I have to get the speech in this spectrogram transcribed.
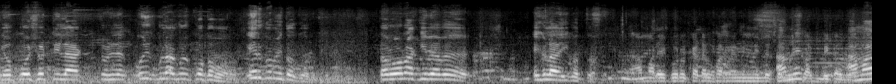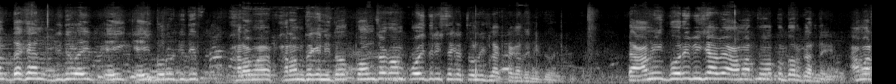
কেউ পঁয়ষট্টি লাখ চল্লিশ লাখ ওইগুলা কত বড়? এরকমই তো গরু। তার ওরা কীভাবে এগুলা ই করতেছে? আমার এই গরু ক্যাটেল ফার্মে আমি নিলে বিকাবো আমার দেখেন যদি এই এই গরু যদি ফার্ম ফার্ম থেকে নিত কমসে কম পঁয়ত্রিশ থেকে চল্লিশ লাখ টাকাতে নিতে। হয় তা আমি গরিব হিসাবে আমার তো অত দরকার নেই। আমার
